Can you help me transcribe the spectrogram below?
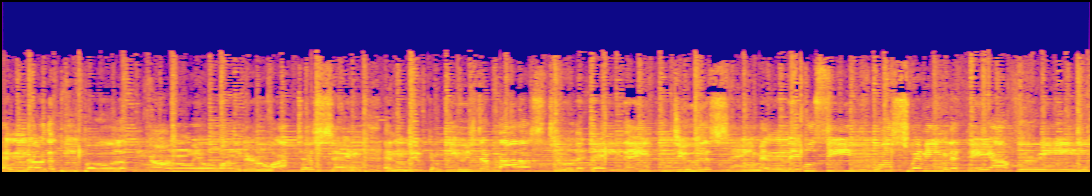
And other people looking on will wonder what to say, and live confused about us till the day they do the same. And they will see while swimming that they are free.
